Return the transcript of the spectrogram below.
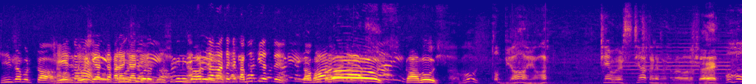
शीजा बोलता शीज हाँ, तो दोषी हाँ। अच्छा आता खराजाचे दोषी की नाही बोलता माताच्या काबूत की असते काबूस काबूस काबूस तो ब्याह यार। टीम वेट्स क्या करना है हेलो हेलो शायद ओहो।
